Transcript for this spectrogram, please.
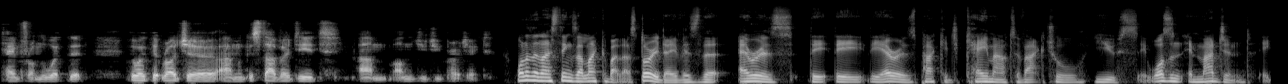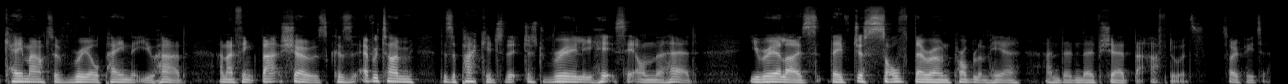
came from. The work that the work that Roger um, Gustavo did um, on the Juju project. One of the nice things I like about that story, Dave, is that errors, the, the, the errors package came out of actual use. It wasn't imagined. It came out of real pain that you had. And I think that shows because every time there's a package that just really hits it on the head, you realize they've just solved their own problem here and then they've shared that afterwards. Sorry, Peter.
